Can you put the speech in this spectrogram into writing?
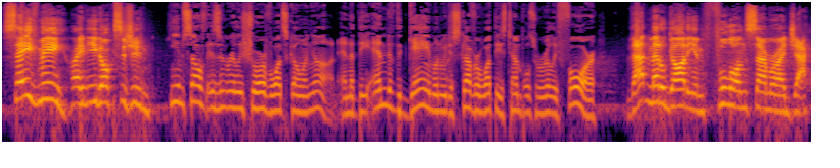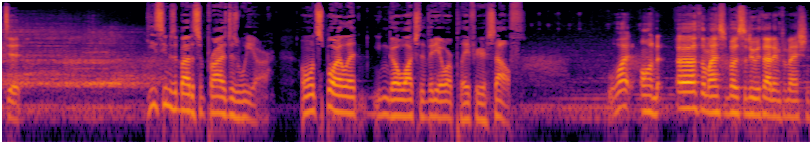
Save me! I need oxygen! He himself isn't really sure of what's going on, and at the end of the game, when we discover what these temples were really for, That Metal Guardian full on samurai jacked it. he seems about as surprised as we are. I won't spoil it. You can go watch the video or play for yourself. What on earth am I supposed to do with that information?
